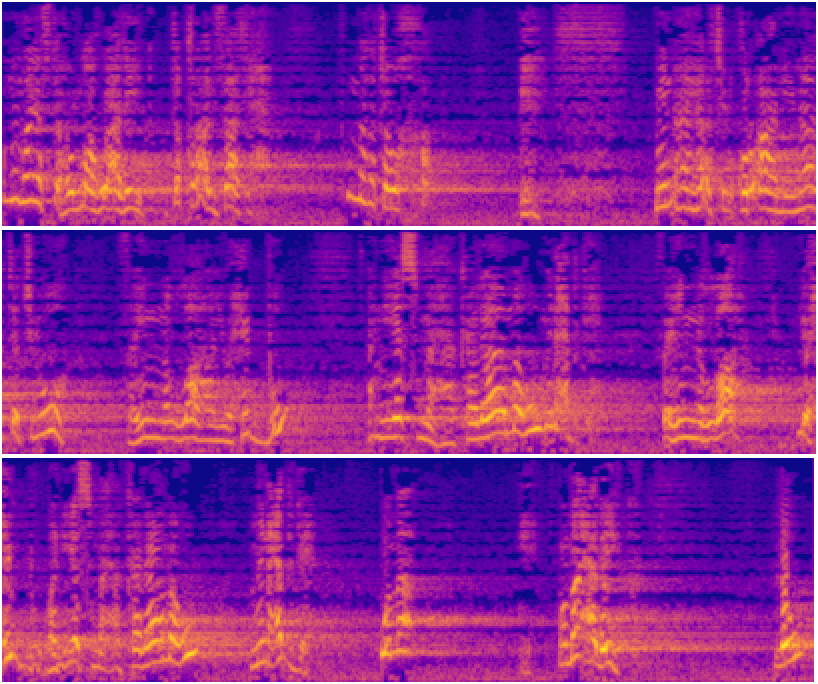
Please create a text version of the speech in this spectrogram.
ثم ما يفتح الله عليك تقرأ الفاتحة. ثم تتوخى. من آيات القرآن ما تتلوه. فإن الله يحب أن يسمع كلامه من عبده. فإن الله يحب أن يسمع كلامه من عبده. وما وما عليك لو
